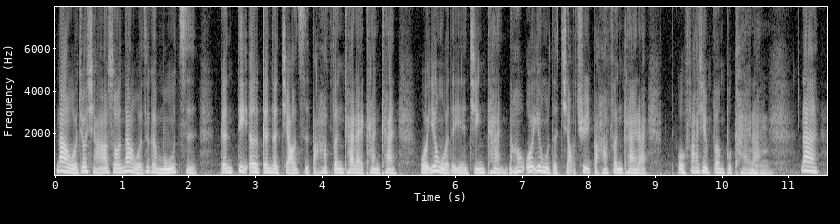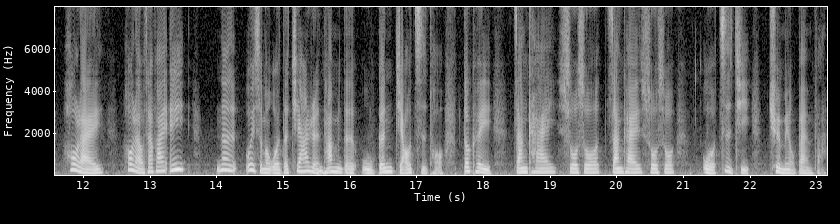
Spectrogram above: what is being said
那我就想要说，那我这个拇指跟第二根的脚趾把它分开来看看。我用我的眼睛看，然后我用我的脚去把它分开来，我发现分不开来。那后来，后来我才发现，哎。那为什么我的家人他们的五根脚趾头都可以张开缩缩，张开缩缩，我自己却没有办法？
